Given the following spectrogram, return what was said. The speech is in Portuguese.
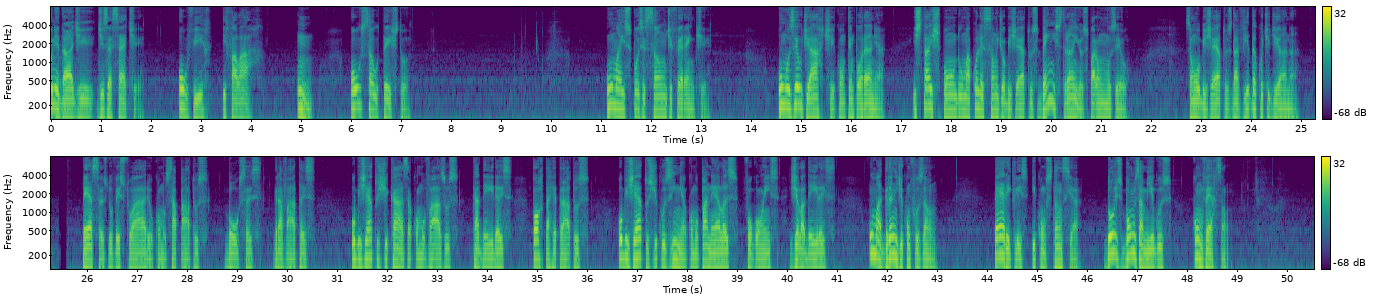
Unidade 17 Ouvir e falar 1. Ouça o texto. Uma exposição diferente. O Museu de Arte Contemporânea está expondo uma coleção de objetos bem estranhos para um museu. São objetos da vida cotidiana. Peças do vestuário, como sapatos, bolsas, gravatas, objetos de casa, como vasos, cadeiras, porta-retratos, objetos de cozinha, como panelas, fogões, geladeiras. Uma grande confusão. Péricles e Constância, dois bons amigos, conversam.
